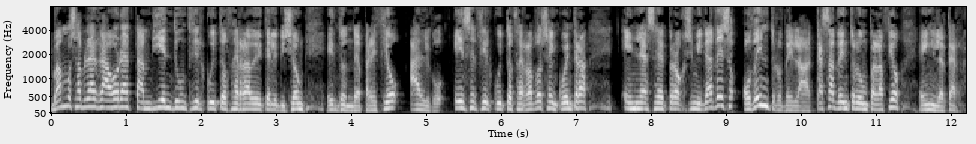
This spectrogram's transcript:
Vamos a hablar ahora también de un circuito cerrado de televisión en donde apareció algo. Ese circuito cerrado se encuentra en las eh, proximidades o dentro de la casa, dentro de un palacio en Inglaterra.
